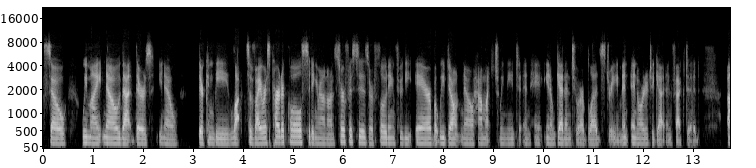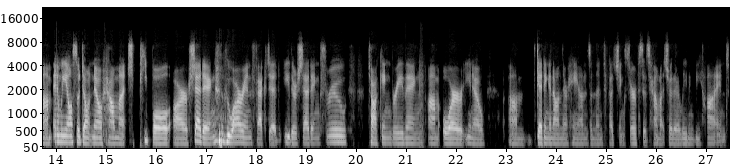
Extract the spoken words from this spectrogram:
So we might know that there's, you know, there can be lots of virus particles sitting around on surfaces or floating through the air, but we don't know how much we need to inhale, you know, get into our bloodstream in, in order to get infected. Um, and we also don't know how much people are shedding who are infected, either shedding through talking, breathing, um, or, you know, um, getting it on their hands and then touching surfaces, how much are they leaving behind?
